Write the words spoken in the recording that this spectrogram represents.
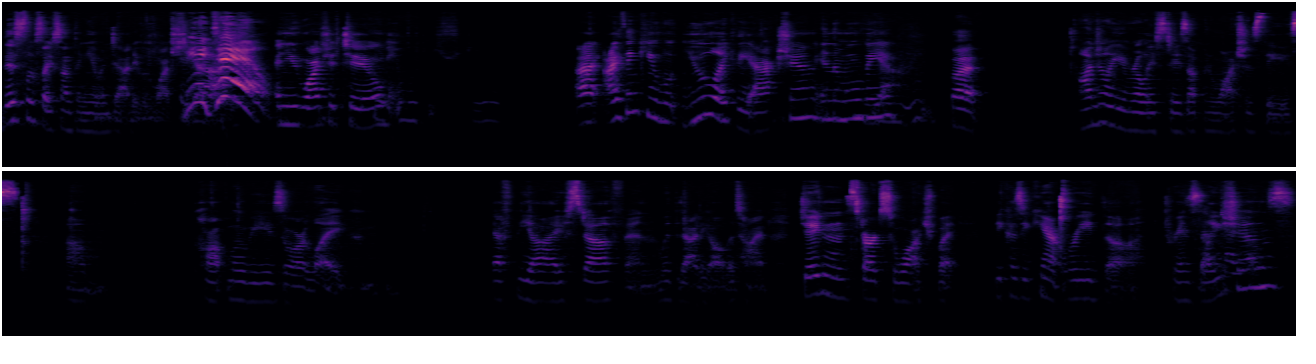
this looks like something you and Daddy would watch Me together. too. And you'd watch it too. And it would be scary. I, I think you you like the action in the movie, Yeah. but Anjali really stays up and watches these um, cop movies or like FBI stuff and with Daddy all the time. Jayden starts to watch, but because he can't read the translations,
